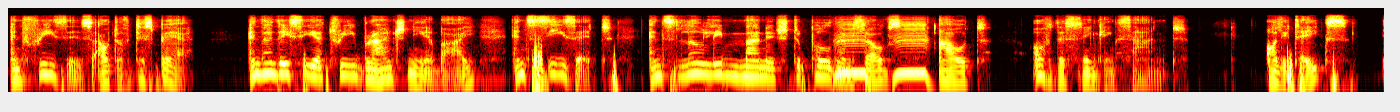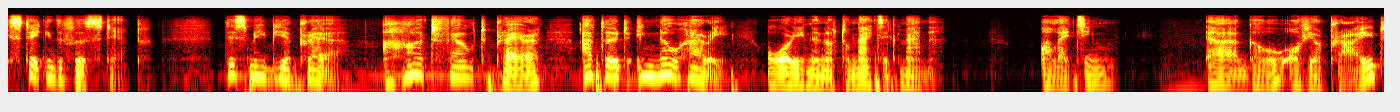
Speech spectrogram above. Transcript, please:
and freezes out of despair. And then they see a tree branch nearby and seize it and slowly manage to pull themselves mm-hmm. out of the sinking sand. All it takes is taking the first step. This may be a prayer, a heartfelt prayer uttered in no hurry or in an automatic manner, or letting uh, go of your pride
